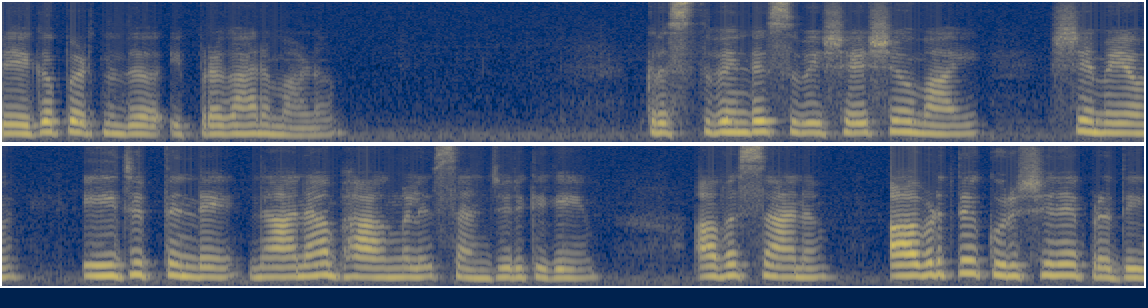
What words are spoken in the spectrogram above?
രേഖപ്പെടുത്തുന്നത് ഇപ്രകാരമാണ്. ക്രിസ്തുവിന്റെ സുവിശേഷവുമായി ഷിമയോൻ ഈജിപ്തിന്റെ നാനാഭാഗങ്ങളിൽ സഞ്ചരിക്കുകയും അവസാനം അവിടുത്തെ കുരിശിനെ പ്രതി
